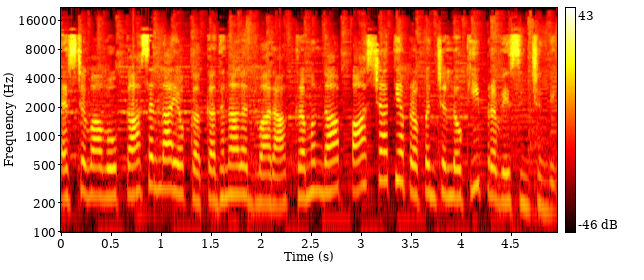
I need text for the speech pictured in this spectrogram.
Estevao Cacella యొక్క కథనాల ద్వారా క్రమంగా పాశ్చాత్య ప్రపంచంలోకి ప్రవేశించింది.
